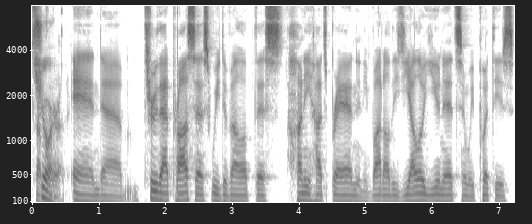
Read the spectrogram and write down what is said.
sure. And um, through that process, we developed this Honey Huts brand, and he bought all these yellow units, and we put these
